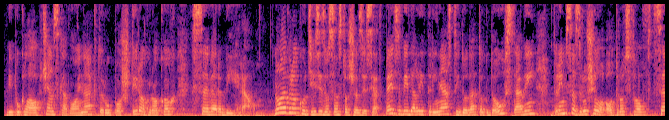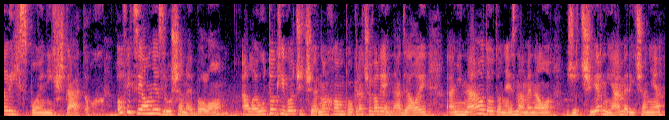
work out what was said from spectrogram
vypukla občianská vojna, ktorú po 4 rokoch Sever vyhral. No a v roku 1865 vydali 13. dodatok do ústavy, ktorým sa zrušilo otroctvo v celých Spojených štátoch. Oficiálne zrušené bolo, ale útoky voči Černochom pokračovali aj naďalej ani náhodou to neznamenalo, že čierni Američania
